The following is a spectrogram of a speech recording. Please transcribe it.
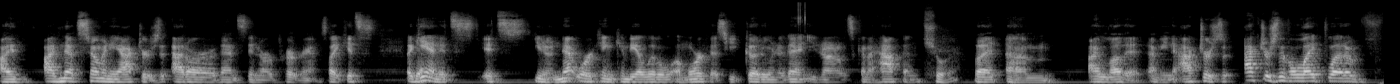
I've I've met so many actors at our events in our programs. Like it's again, yeah. it's it's you know networking can be a little amorphous. You go to an event, you don't know what's going to happen. Sure, but um, I love it. I mean, actors actors are the lifeblood of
